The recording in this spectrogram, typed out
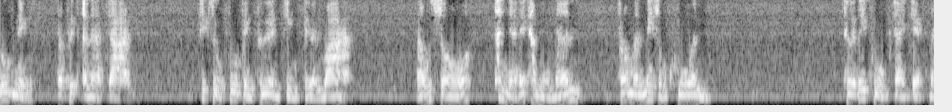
รูปหนึ่งประพฤติอนาจารภิกษุผู้เป็นเพื่อนจึงเตือนว่า อาวุโสท่านอย่าได้ทำอย่างนั้น เพราะมันไม่สมควร เธอได้ผูกใจเจ็บใน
